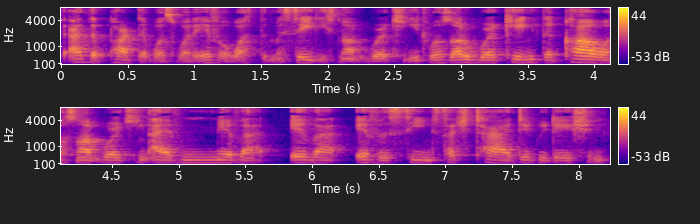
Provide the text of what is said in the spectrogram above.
the other part that was whatever was the Mercedes not working. It was not working. The car was not working. I have never, ever, ever seen such tire degradation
